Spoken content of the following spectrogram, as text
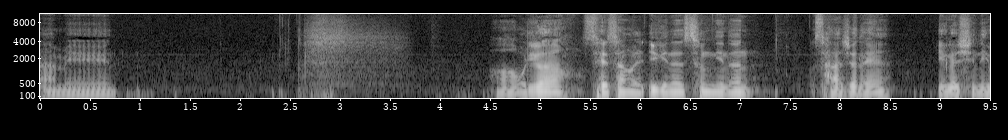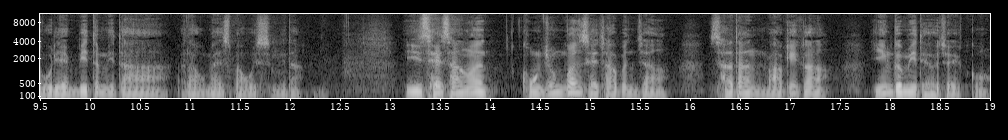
아멘. 우리가 세상을 이기는 승리는 4절에 이것이니 우리의 믿음이다 라고 말씀하고 있습니다. 이 세상은 공중권세 잡은 자, 사단, 마귀가 임금이 되어져 있고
